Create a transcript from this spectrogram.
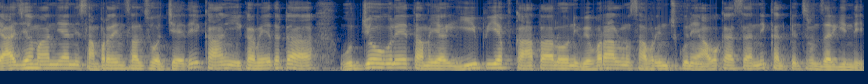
యాజమాన్యాన్ని సంప్రదించాల్సి వచ్చేది. కానీ ఇక మీదట ఉద్యోగులే తమ ఈపీఎఫ్ ఖాతాలోని వివరాలను సవరించుకునే అవకాశాన్ని కల్పించడం జరిగింది.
